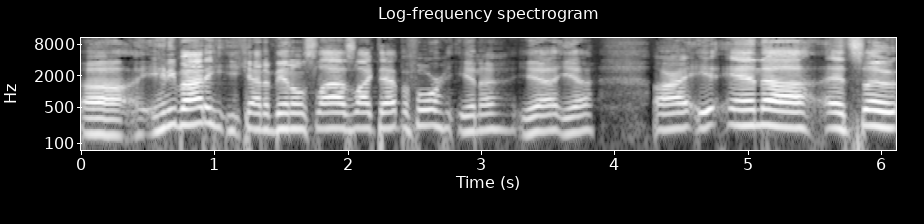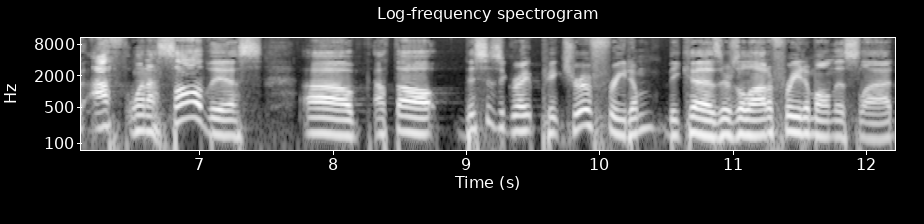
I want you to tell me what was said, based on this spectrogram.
Uh, anybody? You kind of been on slides like that before? You know? Yeah, yeah. All right. And uh, and so I, when I saw this, uh, I thought this is a great picture of freedom because there's a lot of freedom on this slide.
